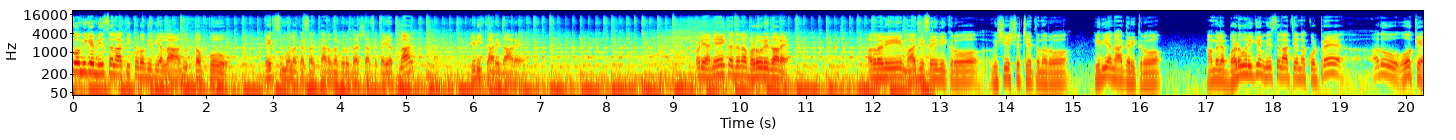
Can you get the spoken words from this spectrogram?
ಕೋಮಿಗೆ ಮೀಸಲಾತಿ ಕೊಡೋದಿದೆಯಲ್ಲ, ಅದು ತಪ್ಪು. ಎಕ್ಸ್ ಮೂಲಕ ಸರ್ಕಾರದ ವಿರುದ್ಧ ಶಾಸಕ ಯತ್ನಾಳ್ ಕಿಡಿಕಾರಿದ್ದಾರೆ. ನೋಡಿ, ಅನೇಕ ಜನ ಬಡವರಿದ್ದಾರೆ. ಅದರಲ್ಲಿ ಮಾಜಿ ಸೈನಿಕರು, ವಿಶೇಷ ಚೇತನರು, ಹಿರಿಯ ನಾಗರಿಕರು, ಆಮೇಲೆ ಬಡವರಿಗೆ ಮೀಸಲಾತಿಯನ್ನು ಕೊಟ್ಟರೆ ಅದು ಓಕೆ.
